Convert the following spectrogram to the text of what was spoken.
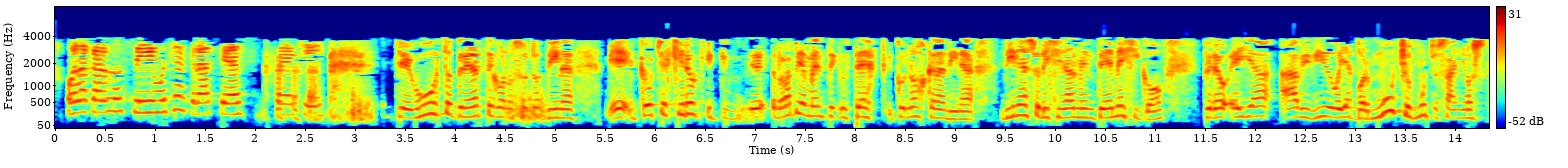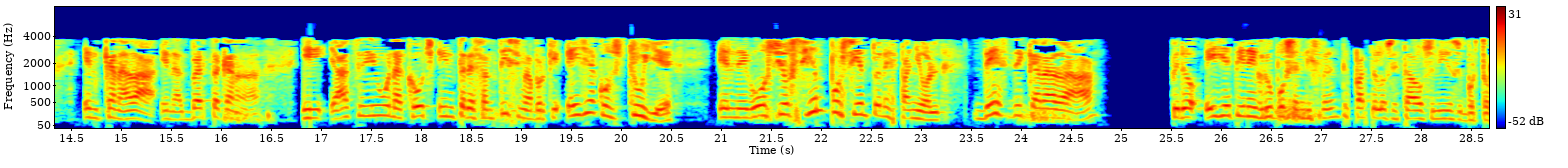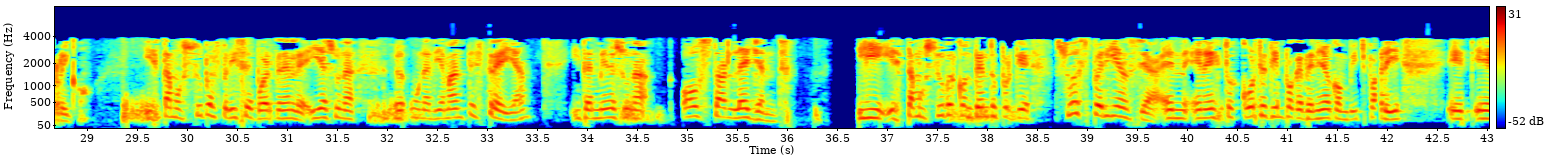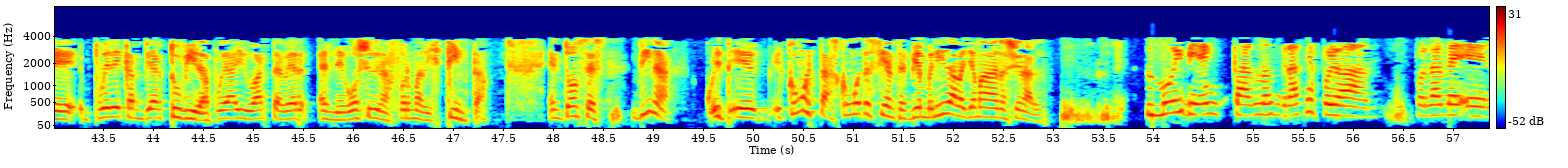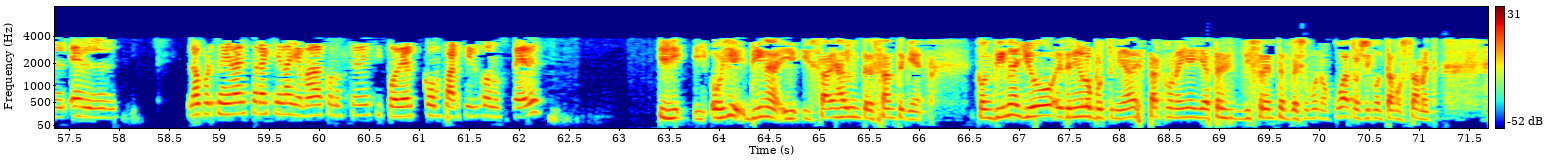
Hola Carlos, sí, muchas gracias. Estoy aquí. Qué gusto tenerte con nosotros, Dina. Eh, coaches, quiero que, eh, rápidamente que ustedes conozcan a Dina. Dina es originalmente de México, pero ella ha vivido ya por muchos, muchos años en Canadá, en Alberta, Canadá. Y ha sido una coach interesantísima porque ella construye el negocio 100% en español desde Canadá, pero ella tiene grupos en diferentes partes de los Estados Unidos y Puerto Rico y estamos súper felices de poder tenerle. Ella es una, eh, una diamante estrella y también es una All-Star Legend. Y estamos súper contentos porque su experiencia en, en estos cortos tiempo que ha tenido con Beach Party eh, eh, puede cambiar tu vida, puede ayudarte a ver el negocio de una forma distinta. Entonces, Dina, ¿cómo estás? ¿Cómo te sientes? Bienvenida a la llamada nacional. Muy bien, Carlos. Gracias por, ah, por darme el, el, la oportunidad de estar aquí en la llamada con ustedes y poder compartir con ustedes. Y, y oye, Dina, y, sabes algo interesante que con Dina yo he tenido la oportunidad de estar con ella ya tres diferentes veces, bueno, cuatro si contamos Summit.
